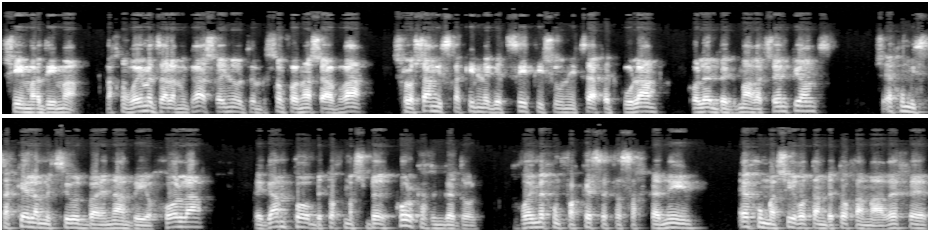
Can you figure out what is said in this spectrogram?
שהיא מדהימה. אנחנו רואים את זה על המגרש, ראינו את זה בסוף העונה שעברה, שלושה משחקים נגד סיטי שהוא ניצח את כולם, כולל בגמר הצ'מפיונס, שאיך הוא מסתכל למציאות בעיניים ויכול לה, וגם פה, בתוך משבר כל כך גדול, רואים איך הוא מפקס את השחקנים, איך הוא משאיר אותם בתוך המערכת,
